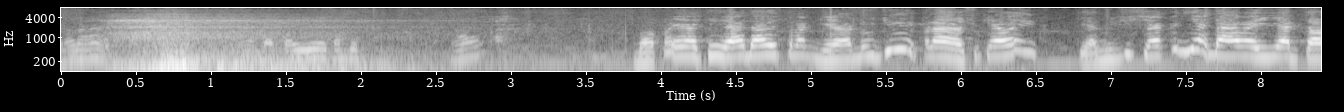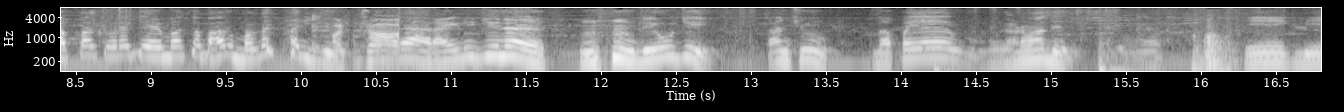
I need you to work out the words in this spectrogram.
ના, ના. બાપા એ તમે હા? બાપા આથી યાદ આવે પેલા ગેડુજી પેલા શું કહેવાય? ગેડુજી શેકરી યાદ આવે યાર ચપ્પલ ચોરે ગયા એમાં તો મારું મગજ ફરી ગયું. રાયડુજી ને દેવુજી તાન શું બાપા એ ગણવા દે. એક બે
